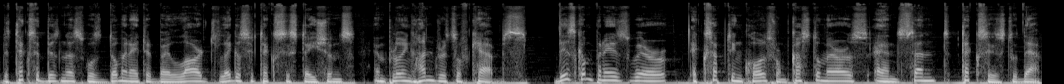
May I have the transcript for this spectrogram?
the taxi business was dominated by large legacy taxi stations employing hundreds of cabs. These companies were accepting calls from customers and sent taxis to them.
